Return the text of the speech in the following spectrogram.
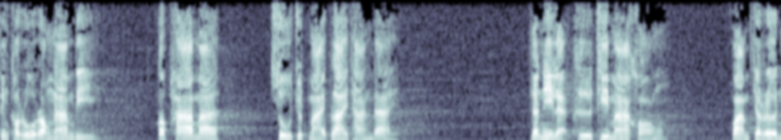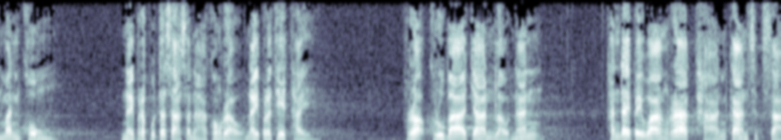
ซึ่งเขารู้ร่องน้ำดี ก็พามาสู่จุดหมายปลายทางได้ และนี่แหละคือที่มาของความเจริญมั่นคง ในพระพุทธศาสนาของเราในประเทศไทย เพราะครูบาอาจารย์เหล่านั้น ท่านได้ไปวางรากฐานการศึกษา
